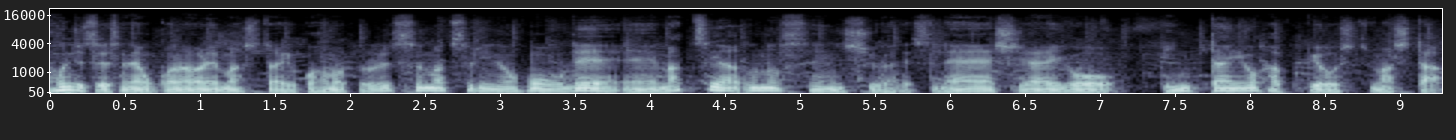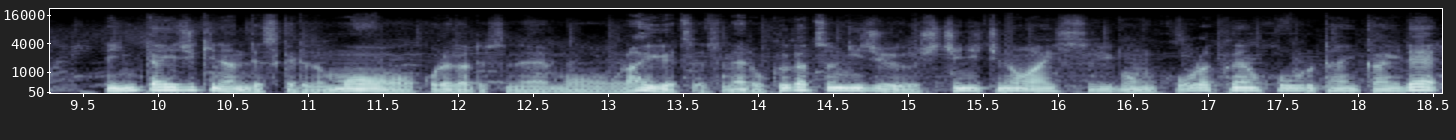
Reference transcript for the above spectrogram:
本日ですね、行われました横浜プロレス祭りの方で、松谷宇野選手がですね、試合後、引退を発表しました。引退時期なんですけれども、これがですね、もう来月ですね、6月27日のアイスリボン後楽園ホール大会で、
